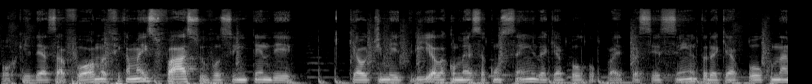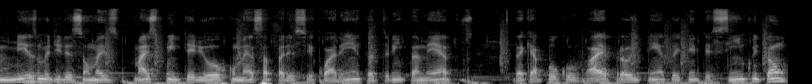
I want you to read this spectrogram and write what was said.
Porque dessa forma fica mais fácil você entender que a altimetria ela começa com 100, daqui a pouco vai para 60, daqui a pouco na mesma direção, mas mais para o interior começa a aparecer 40, 30 metros, daqui a pouco vai para 80, 85. Então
